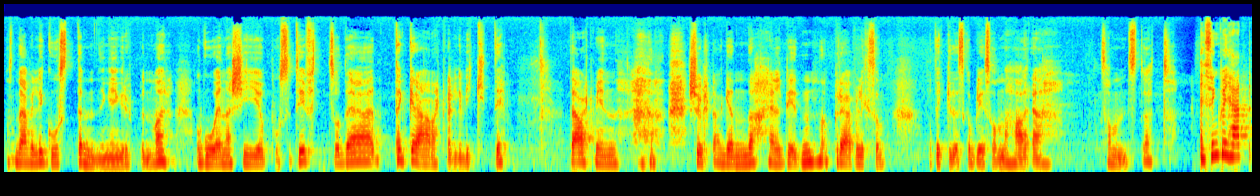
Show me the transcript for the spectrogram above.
Altså, det er veldig god stemning i gruppen vår, og god energi og positivt. Så det tenker jeg har vært veldig viktig. Det har vært min skjulte agenda hele tiden. Å prøve liksom at ikke det skal bli sånne harde sammenstøt. I think we had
